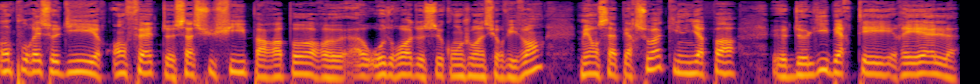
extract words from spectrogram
On pourrait se dire, en fait, ça suffit par rapport euh, aux droits de ce conjoint survivant, mais on s'aperçoit qu'il n'y a pas euh, de liberté réelle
